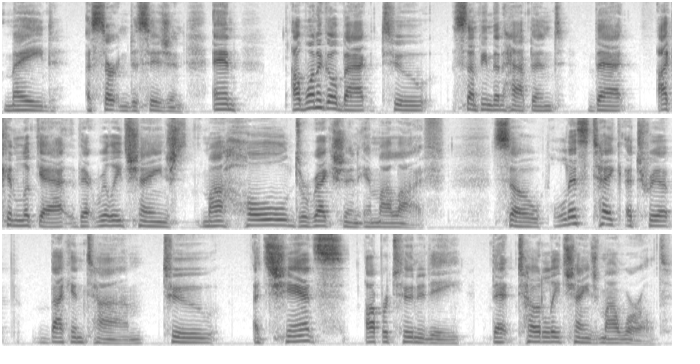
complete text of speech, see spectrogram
made a certain decision? And I want to go back to something that happened that I can look at that really changed my whole direction in my life. So let's take a trip back in time to a chance opportunity that totally changed my world.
